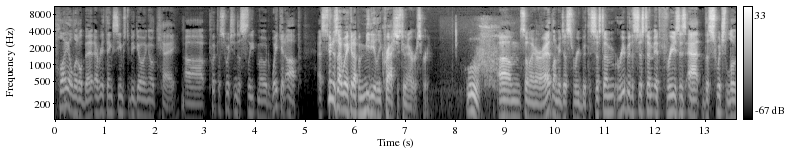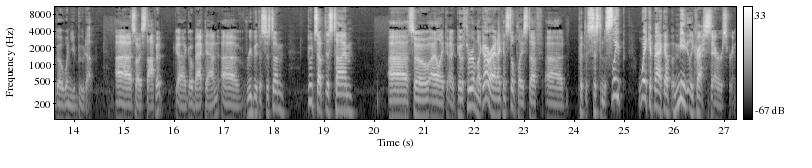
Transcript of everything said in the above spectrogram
Play a little bit. Everything seems to be going okay. Uh, put the switch into sleep mode. Wake it up. As soon as I wake it up, immediately crashes to an error screen. Um, so I'm like, all right, let me just reboot the system. Reboot the system. It freezes at the Switch logo when you boot up. Uh, so I stop it, uh, go back down, uh, reboot the system. Boots up this time. Uh, so I like go through. I'm like, all right, I can still play stuff. Uh, put the system to sleep. Wake it back up. Immediately crashes to error screen.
